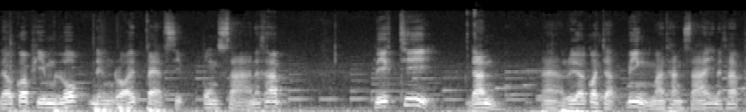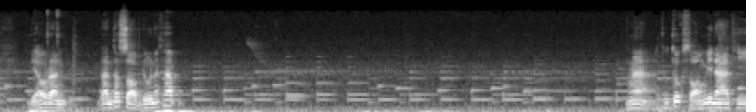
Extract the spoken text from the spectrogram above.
แล้วก็พิมพ์ลบ 180 องศานะครับ คลิกที่ดันอ่าเรือก็จะวิ่งมาทางซ้ายนะครับ เดี๋ยวรันดันทดสอบดูนะครับอ่าทุกๆ 2 วินาที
